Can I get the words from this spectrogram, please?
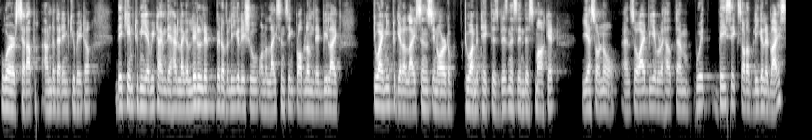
who were set up under that incubator. They came to me every time they had like a little, little bit of a legal issue on a licensing problem. They'd be like, do I need to get a license in order to, to undertake this business in this market? yes or no. And so I'd be able to help them with basic sort of legal advice.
